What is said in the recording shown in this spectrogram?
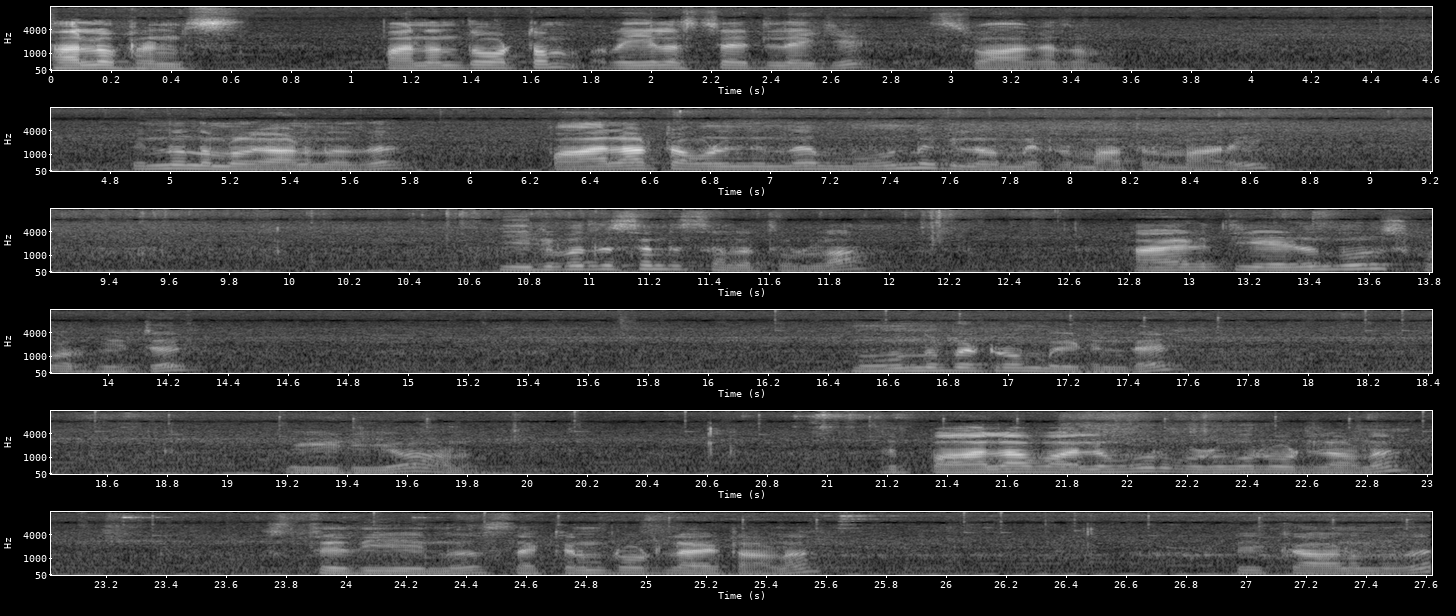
ഹലോ ഫ്രണ്ട്സ് പനന്തോട്ടം റിയൽ എസ്റ്റേറ്റിലേക്ക് സ്വാഗതം. ഇന്ന് നമ്മൾ കാണുന്നത് പാലാ ടൗണിൽ നിന്ന് മൂന്ന് കിലോമീറ്റർ മാത്രം മാറി ഇരുപത് സെന്റ് സ്ഥലത്തുള്ള ആയിരത്തി എഴുന്നൂറ് സ്ക്വയർ ഫീറ്റ് മൂന്ന് ബെഡ്റൂം വീടിന്റെ വീഡിയോ ആണ്. ഇത് പാലാ വലവൂർ ഒഴുവൂർ റോഡിലാണ് സ്ഥിതി ചെയ്യുന്നത്. സെക്കൻഡ് റോഡിലായിട്ടാണ് ഈ കാണുന്നത്.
